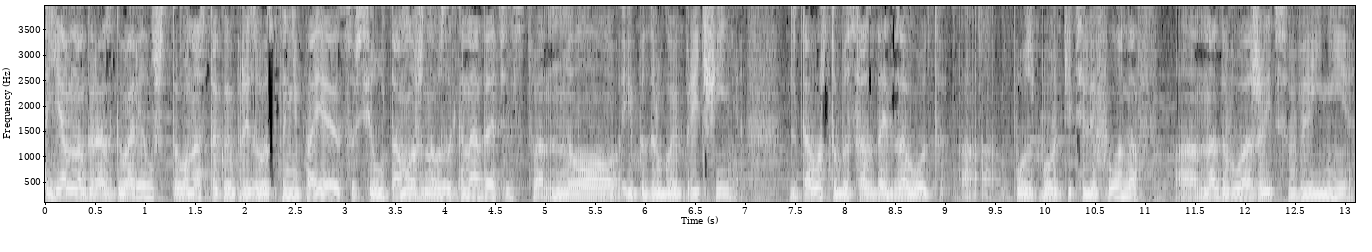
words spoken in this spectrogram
я много раз говорил, что у нас такое производство не появится в силу таможенного законодательства, но и по другой причине. Для того, чтобы создать завод а, по сборке телефонов, а, надо вложить в линии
